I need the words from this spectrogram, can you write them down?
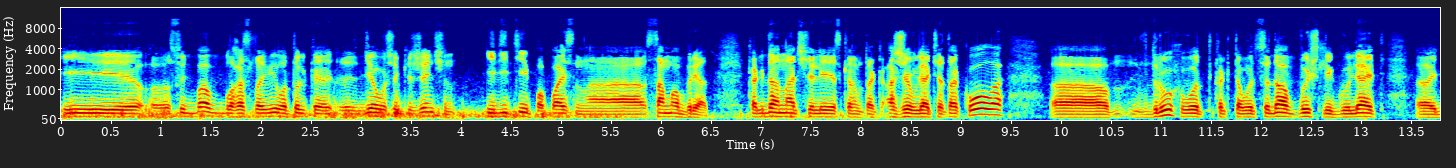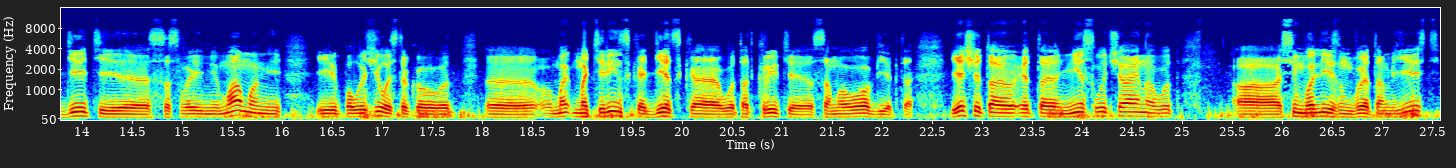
и судьба благословила только э, девушек и женщин и детей попасть на сам обряд. Когда начали, скажем так, оживлять это коло, вдруг вот как-то вот сюда вышли гулять э, дети э, со своими мамами, и получилось такое вот э, ма- материнское, детское вот открытие самого объекта. Я считаю, это не случайно, вот а, символизм в этом есть,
